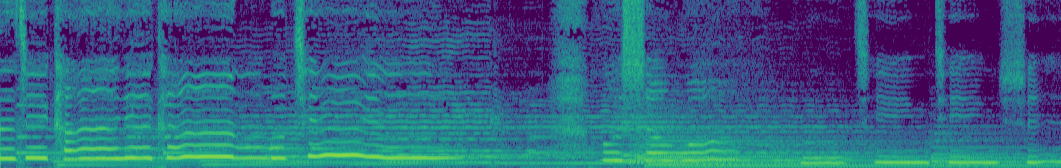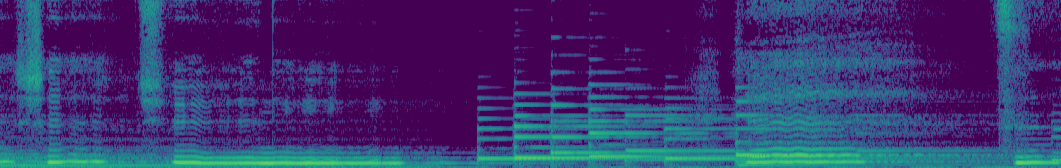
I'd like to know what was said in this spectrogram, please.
自己看也看不清。我想，我不仅仅是失去你。叶子。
